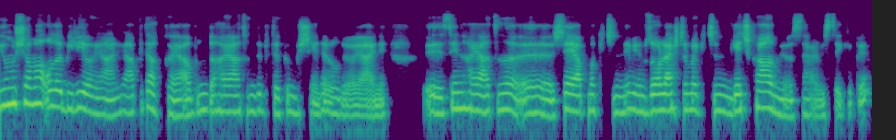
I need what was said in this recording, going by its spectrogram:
yumuşama olabiliyor yani. Ya bir dakika ya bunun da hayatında bir takım bir şeyler oluyor yani. E, senin hayatını e, şey yapmak için ne bileyim zorlaştırmak için geç kalmıyor serviste gibi.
